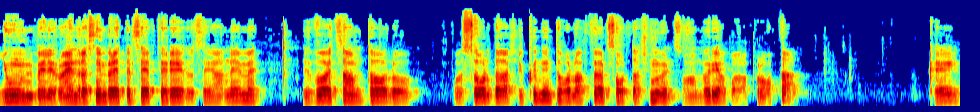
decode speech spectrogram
Jon väljer att ändra sin berättelse efter det. Då säger han, nej men det var ett samtal och, och Sordas, vi kunde inte hålla för Sordas mun så han började bara prata. Okej, okay,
